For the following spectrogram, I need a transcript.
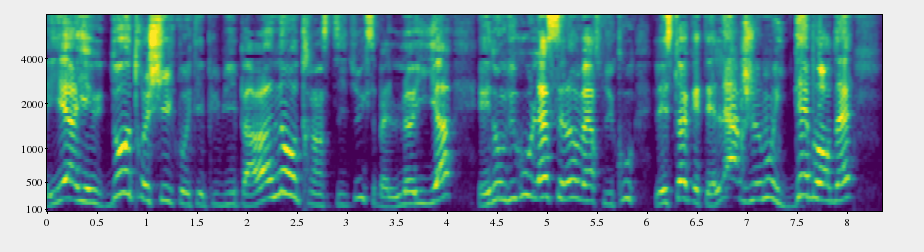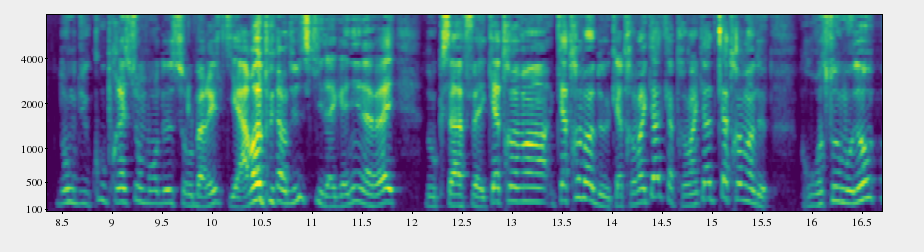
Et hier, il y a eu d'autres chiffres qui ont été publiés par un autre institut qui s'appelle l'OIA. Et donc du coup, là, c'est l'inverse. Du coup, les stocks étaient largement, ils débordaient. Donc du coup, pression vendeuse sur le baril qui a reperdu ce qu'il a gagné la veille. Donc ça a fait 80, 82, 84, 84, 82. Grosso modo,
